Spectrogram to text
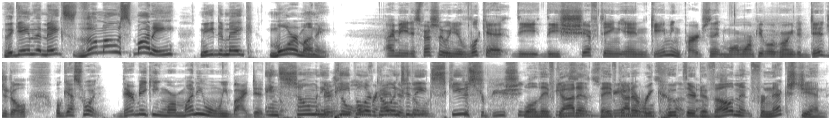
the game that makes the most money, need to make more money? I mean, especially when you look at the the shifting in gaming purchasing, more and more people are going to digital. Well, guess what? They're making more money when we buy digital. And so many There's no people are going to the no excuse. distribution Well, they've got to they've got to recoup their that. development for next gen,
